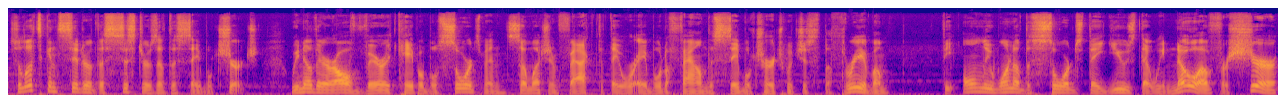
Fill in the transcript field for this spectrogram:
So let's consider the Sisters of the Sable Church. We know they are all very capable swordsmen, so much in fact that they were able to found the Sable Church with just the three of them. The only one of the swords they used that we know of for sure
